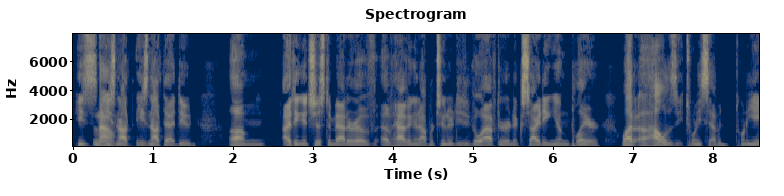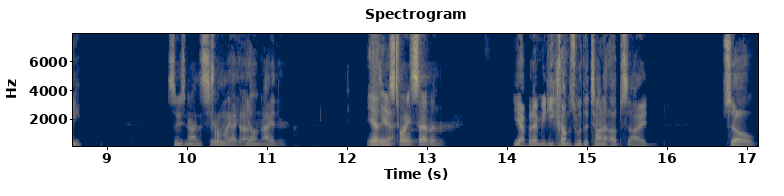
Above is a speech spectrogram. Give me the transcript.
He's No. he's not he's not that dude. Um, I think it's just a matter of of having an opportunity to go after an exciting young player. Well, uh, how old is he? 27, 28? So he's not necessarily like that, that. young either. Yeah, I think Yeah. he's 27. Yeah, but I mean, he comes with a ton of upside. So,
